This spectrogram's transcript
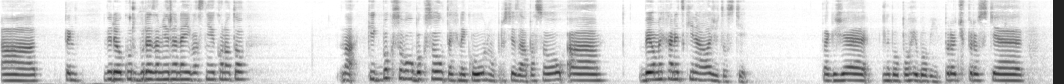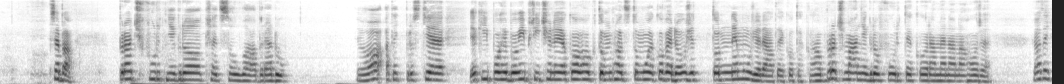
A ten videokurs bude zaměřený vlastně jako na to, na kickboxovou, boxovou techniku, no prostě zápasovou a biomechanické náležitosti. Takže, nebo pohybový. Proč prostě, třeba, proč furt někdo předsouvá bradu? Jo, a teď prostě, jaký pohybový příčiny jako k tomuhle tomu jako vedou, že to nemůže dát jako takhle. No, proč má někdo furt jako ramena nahoře? Jo, teď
